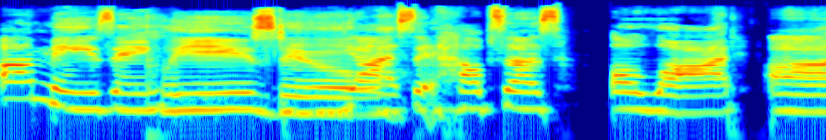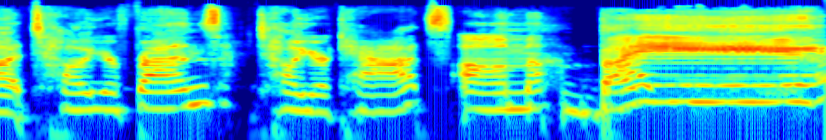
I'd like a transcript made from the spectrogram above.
amazing. Please do. Yes, it helps us a lot. Uh, tell your friends, tell your cats. Um, Bye.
